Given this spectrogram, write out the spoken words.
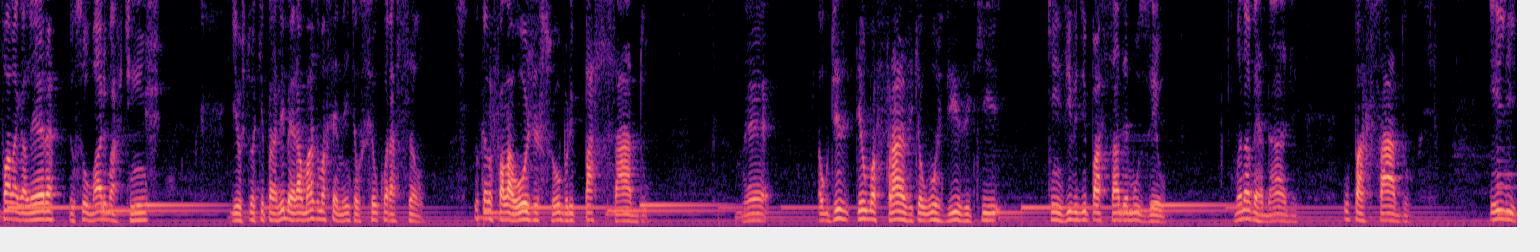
Fala galera, eu sou Mário Martins e eu estou aqui para liberar mais uma semente ao seu coração. Eu quero falar hoje sobre passado. Né? Tem uma frase que alguns dizem que quem vive de passado é museu. Mas na verdade, o passado ele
